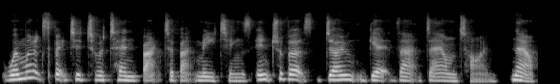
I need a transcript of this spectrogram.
when we're expected to attend back to back meetings, introverts don't get that downtime. Now,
